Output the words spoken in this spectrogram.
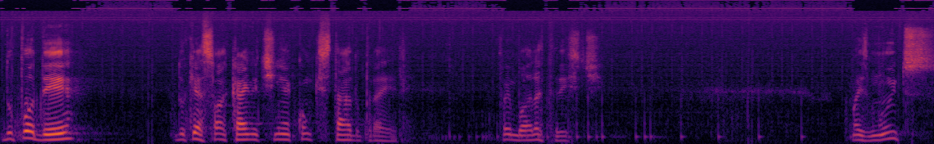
do poder do que a sua carne tinha conquistado para ele. Foi embora triste. Mas muitos,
